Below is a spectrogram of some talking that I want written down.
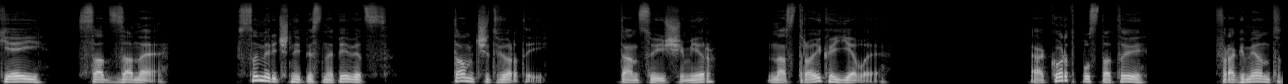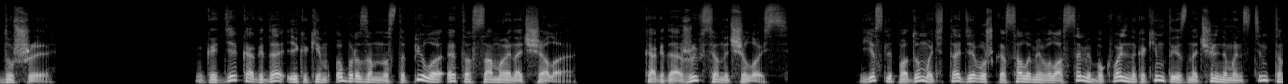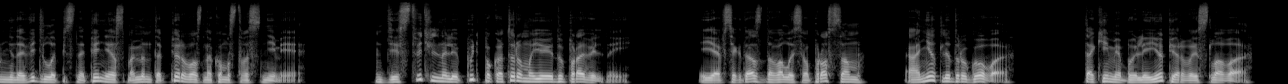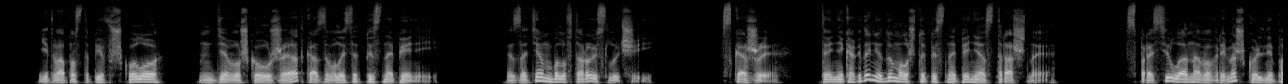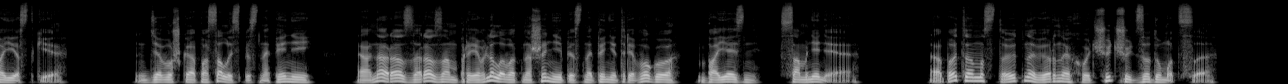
Кей Садзане. Сумеречный песнопевец. Том 4. Танцующий мир. Настройка Евы. Аккорд пустоты. Фрагмент души. Где, когда и каким образом наступило это самое начало? Когда же всё началось? Если подумать, та девушка с алыми волосами буквально каким-то изначальным инстинктом ненавидела песнопение с момента первого знакомства с ними. Действительно ли путь, по которому я иду, правильный? Я всегда задавалась вопросом, а нет ли другого? Такими были её первые слова. Едва поступив в школу, девушка уже отказывалась от песнопений. Затем был второй случай. «Скажи, ты никогда не думал, что песнопения страшные?» Спросила она во время школьной поездки. Девушка опасалась песнопений, она раз за разом проявляла в отношении песнопений тревогу, боязнь, сомнения. Об этом стоит, наверное, хоть чуть-чуть задуматься.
